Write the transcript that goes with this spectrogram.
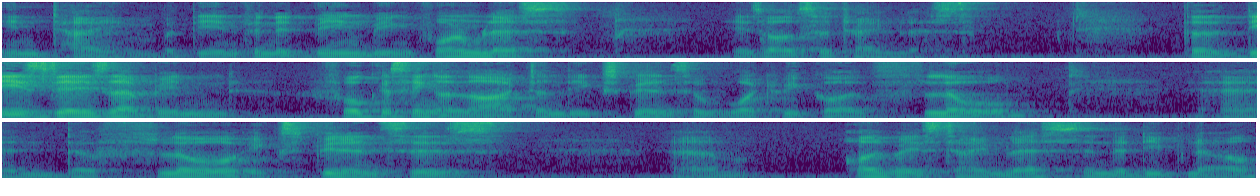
in time. But the infinite being, being formless, is also timeless. So these days I've been focusing a lot on the experience of what we call flow, and the flow experiences um, always timeless in the deep now,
